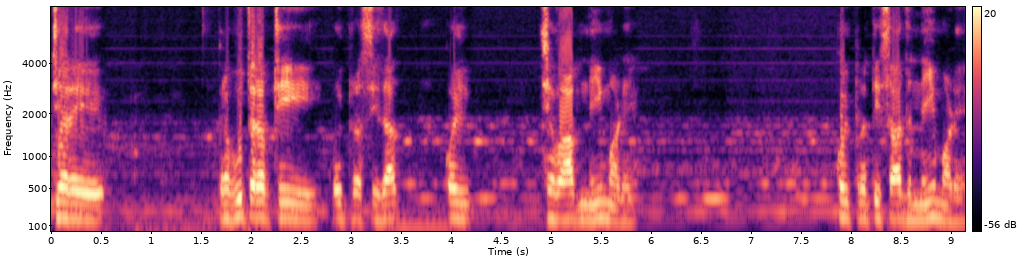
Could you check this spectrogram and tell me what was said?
જ્યારે પ્રભુ તરફથી કોઈ પ્રસિદ્ધ, કોઈ જવાબ નહીં મળે, કોઈ પ્રતિસાદ નહીં મળે,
